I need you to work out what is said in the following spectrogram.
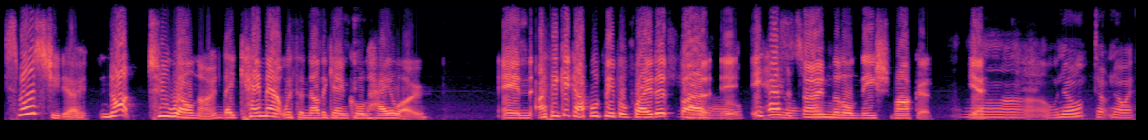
Small studio, not too well known. They came out with another game called Halo, and I think a couple of people played it, but it, Halo, it has its own little niche market. Yeah. Uh, no, don't know it.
